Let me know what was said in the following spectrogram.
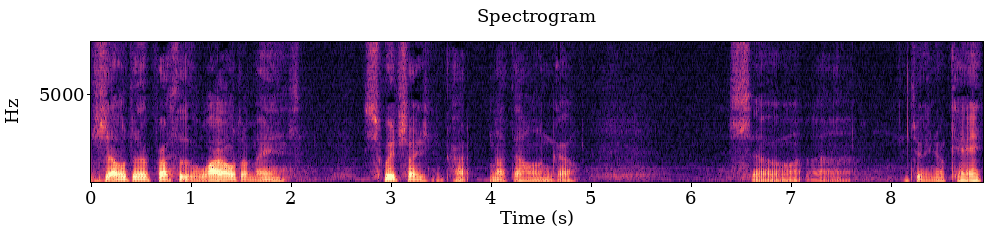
Zelda Breath of the Wild on my Switch I got not that long ago. So, uh, doing okay.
